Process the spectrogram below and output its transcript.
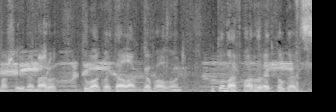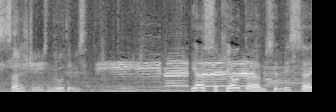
mašīnu, vai mērot tuvāk vai tālāk gabalu un nu, tomēr pārvarēt kaut kādas sarežģījumus un grūtības. Jāsaka, jautājums ir visai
